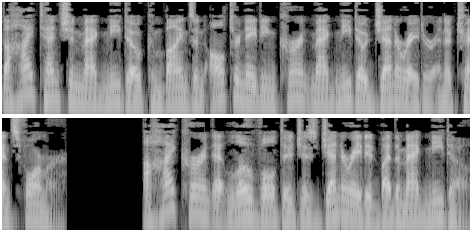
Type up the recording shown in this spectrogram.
The high-tension magneto combines an alternating current magneto generator and a transformer. A high current at low voltage is generated by the magneto,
